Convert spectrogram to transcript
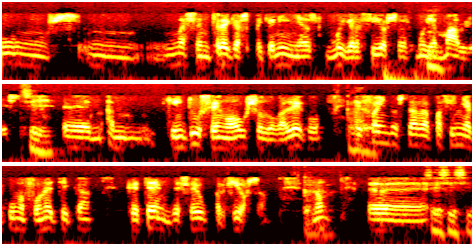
uns un, unhas entregas pequeniñas, moi graciosas, moi mm. amables, sí. eh, que inducen o uso do galego, claro. que faindo esta rapaciña cunha fonética que ten de seu preciosa, claro. non? Eh, sí, sí, sí.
